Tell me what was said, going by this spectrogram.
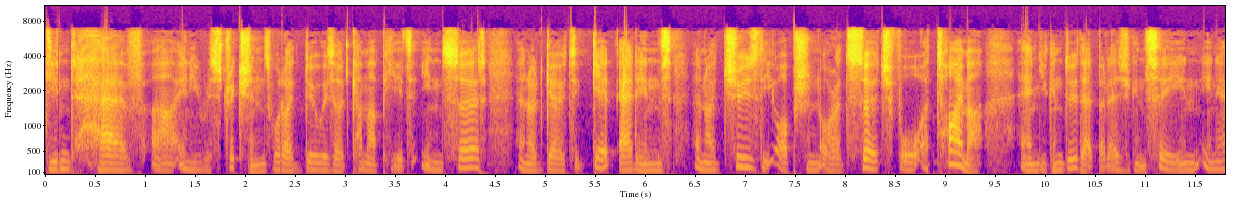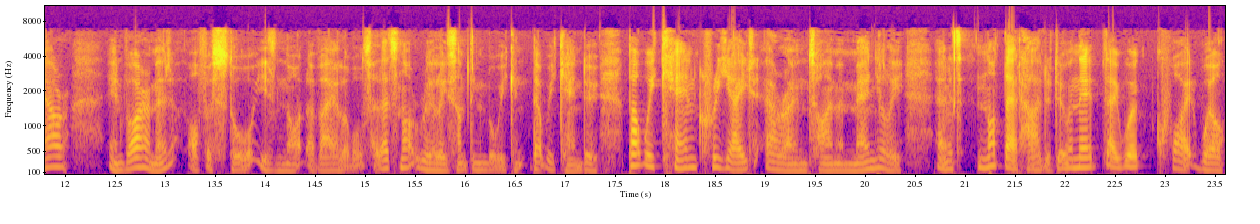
didn't have uh, any restrictions, what I'd do is I'd come up here to insert and I'd go to get add-ins and I'd choose the option or I'd search for a timer and you can do that. But as you can see in, in our environment, Office Store is not available. So that's not really something that we can that we can do. But we can create our own timer manually, and it's not that hard to do, and they work quite well.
